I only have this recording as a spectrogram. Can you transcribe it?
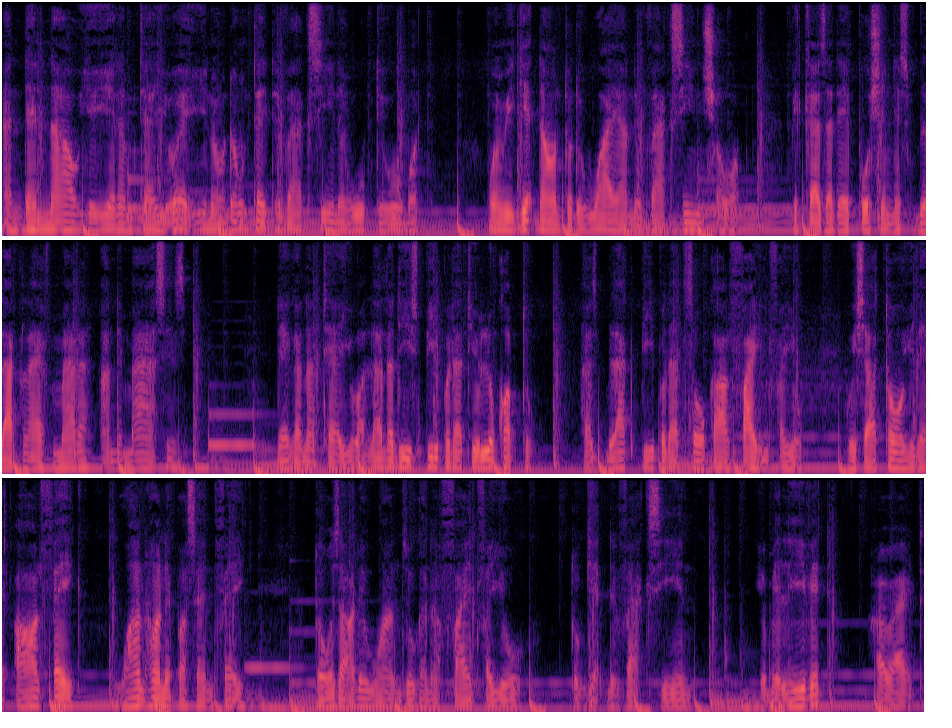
and then now you hear them tell you, hey, you know, don't take the vaccine and whoop the whoop. But when we get down to the why and the vaccine show up, because of they pushing this Black Lives Matter on the masses, they're gonna tell you a lot of these people that you look up to as black people that so-called fighting for you, which I told you they're all fake, 100% fake. Those are the ones who gonna fight for you to get the vaccine. You believe it? Alright?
